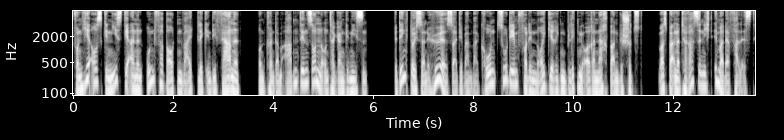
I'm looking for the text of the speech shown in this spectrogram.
Von hier aus genießt ihr einen unverbauten Weitblick in die Ferne und könnt am Abend den Sonnenuntergang genießen. Bedingt durch seine Höhe seid ihr beim Balkon zudem vor den neugierigen Blicken eurer Nachbarn geschützt, was bei einer Terrasse nicht immer der Fall ist.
